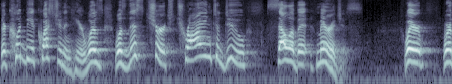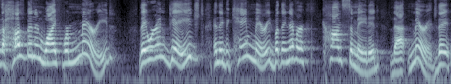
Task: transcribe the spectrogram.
There could be a question in here. Was, was this church trying to do celibate marriages? Where where the husband and wife were married, they were engaged, and they became married, but they never consummated that marriage. They,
